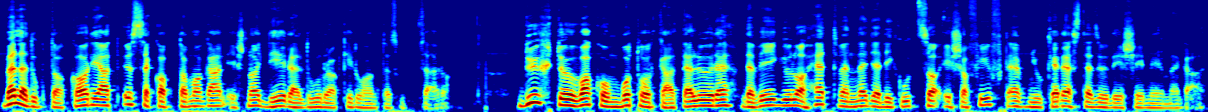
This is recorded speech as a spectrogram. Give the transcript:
Beledugta a karját, összekapta magán, és nagy dérel durra kirohant az utcára. Dühtől vakon botorkált előre, de végül a 74. utca és a Fifth Avenue kereszteződésénél megállt.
